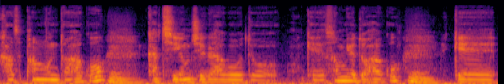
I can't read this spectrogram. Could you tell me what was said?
가서 방문도 하고 음. 같이 음식을 하고 또 이렇게 섬유도 하고 음. 이렇게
